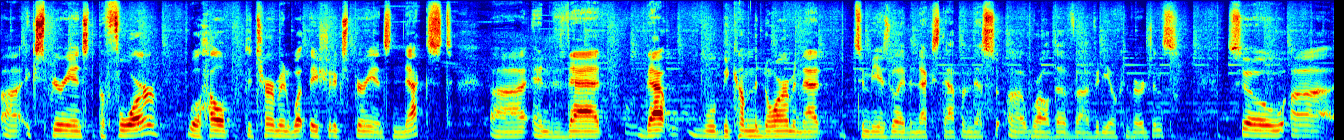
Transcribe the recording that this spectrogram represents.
uh, experienced before will help determine what they should experience next. Uh, and that that will become the norm, and that to me is really the next step in this uh, world of uh, video convergence. So uh,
